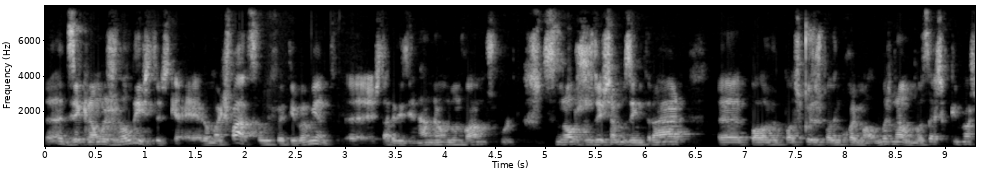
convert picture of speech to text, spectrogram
a dizer que não aos jornalistas, que era o mais fácil, efetivamente, uh, estar a dizer não, não, não vamos, porque se nós os deixamos entrar, uh, pode, as coisas podem correr mal. Mas não, mas acho que nós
